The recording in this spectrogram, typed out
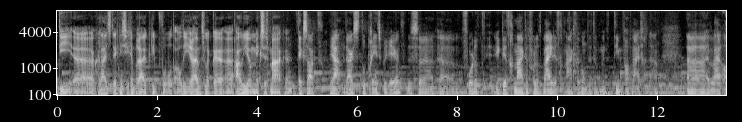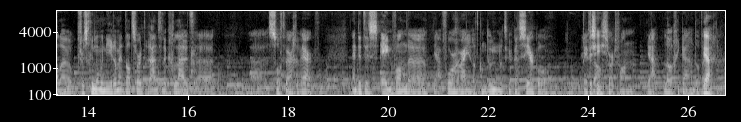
die, eh, geluidstechnici gebruiken, die bijvoorbeeld al die ruimtelijke eh audiomixes maken. Exact, ja, daar is het op geïnspireerd. Dus eh, voordat ik dit gemaakt heb, voordat wij dit gemaakt hebben, want dit heb ik met een team van vijf gedaan, hebben wij alle op verschillende manieren met dat soort ruimtelijk geluid software gewerkt. En dit is een van de ja, vormen waar je dat kan doen. Natuurlijk een cirkel heeft wel een Precies. soort van ja, logica. Dat Ja. eigenlijk-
